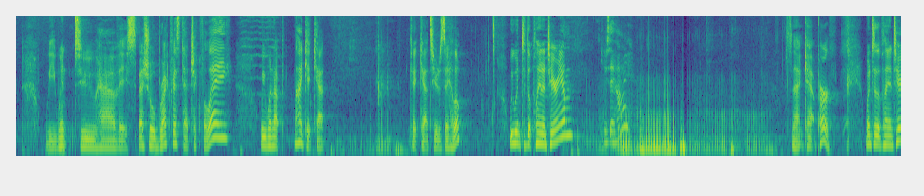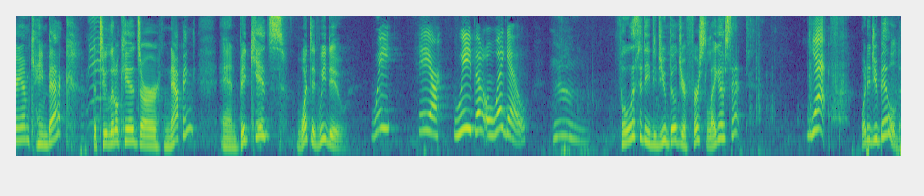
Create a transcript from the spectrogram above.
We went to have a special breakfast at Chick fil A. We went up. Hi, Kit Kat. Kit Kat's here to say hello. We went to the planetarium. Can you say hi? It's that cat purr. Went to the planetarium, came back. The two little kids are napping. And big kids, what did we do? We here we built a Lego. Hmm. Felicity, did you build your first Lego set? Yes. What did you build?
